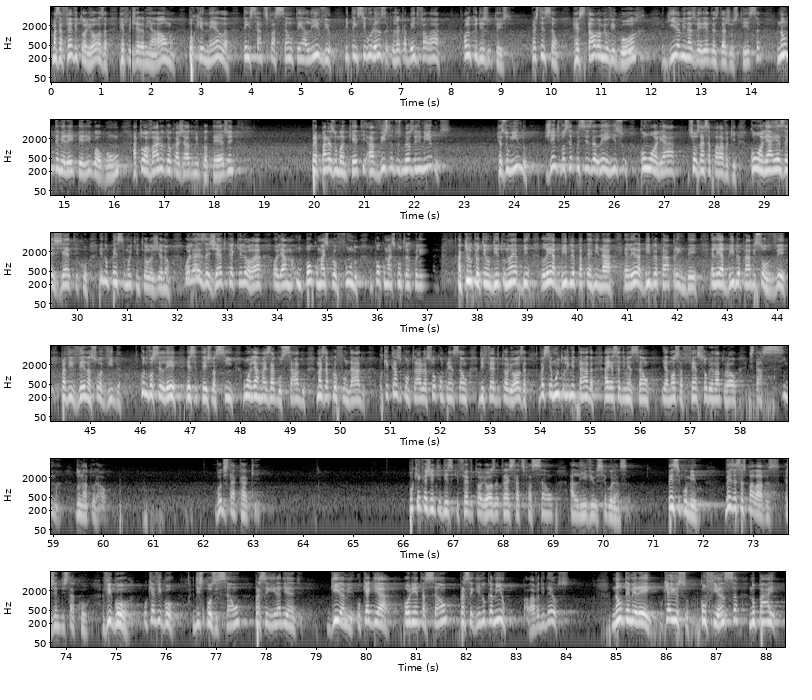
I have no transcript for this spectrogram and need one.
Mas a fé vitoriosa refrigera a minha alma, porque nela tem satisfação, tem alívio e tem segurança, que eu já acabei de falar. Olha o que diz o texto. Presta atenção. Restaura-me o vigor, guia-me nas veredas da justiça, não temerei perigo algum, a tua vara e o teu cajado me protegem. Preparas um banquete à vista dos meus inimigos. Resumindo, gente, você precisa ler isso com um olhar, deixa eu usar essa palavra aqui, com um olhar exegético. E não pense muito em teologia, não. Olhar exegético é aquele olhar, olhar um pouco mais profundo, um pouco mais com tranquilidade Aquilo que eu tenho dito não é ler a Bíblia para terminar, é ler a Bíblia para aprender, é ler a Bíblia para absorver, para viver na sua vida. Quando você lê esse texto assim, um olhar mais aguçado, mais aprofundado, porque caso contrário, a sua compreensão de fé vitoriosa vai ser muito limitada a essa dimensão e a nossa fé sobrenatural está acima do natural. Vou destacar aqui. Por que, que a gente disse que fé vitoriosa traz satisfação, alívio e segurança? Pense comigo. Veja essas palavras que a gente destacou. Vigor. O que é vigor? Disposição para seguir adiante. Guia-me. O que é guiar? Orientação para seguir no caminho. Palavra de Deus. Não temerei. O que é isso? Confiança no Pai.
